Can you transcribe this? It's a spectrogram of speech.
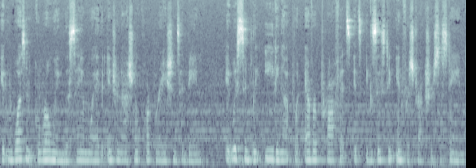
It wasn't growing the same way that international corporations had been. It was simply eating up whatever profits its existing infrastructure sustained.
